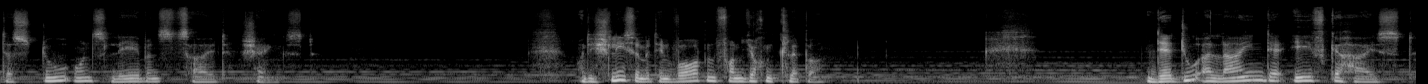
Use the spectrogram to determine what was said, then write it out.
dass du uns Lebenszeit schenkst. Und ich schließe mit den Worten von Jochen Klepper. Der du allein der Ew'ge heißt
